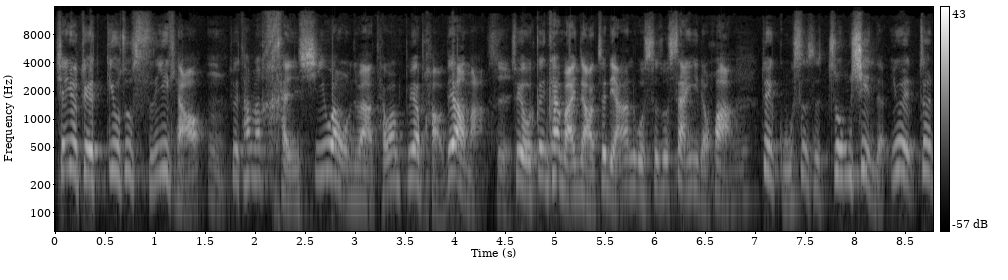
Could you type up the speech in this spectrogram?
现在又对丢出十一条，嗯，所以他们很希望我们怎么样，台湾不要跑掉嘛。是，所以我更看法来讲，这两岸如果释出善意的话，对股市是中性的，因为这。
